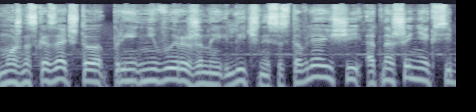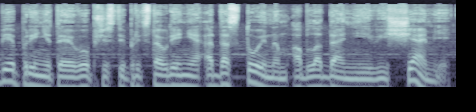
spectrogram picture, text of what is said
Можно сказать, что при невыраженной личной составляющей отношение к себе, принятое в обществе представление о достойном обладании вещами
